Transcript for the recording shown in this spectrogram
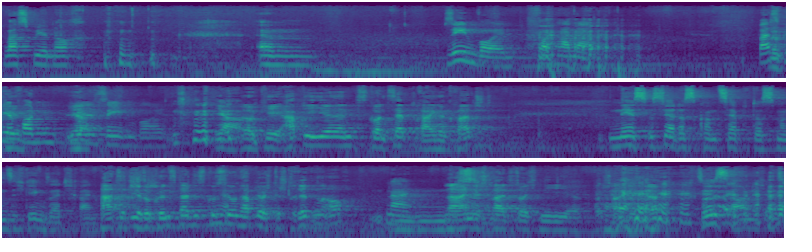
was wir noch ähm, sehen wollen von Hanna. Was wir Okay. von ihr Ja. sehen wollen. Ja, Okay, habt ihr hier ins Konzept reingequatscht? Nee, es ist ja das Konzept, dass man sich gegenseitig rein. Hattet ihr so Künstlerdiskussionen? Habt ihr euch gestritten auch? Nein, Nein, ihr streitet euch nie hier. Wahrscheinlich, ne? So ist es auch nicht. Also,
